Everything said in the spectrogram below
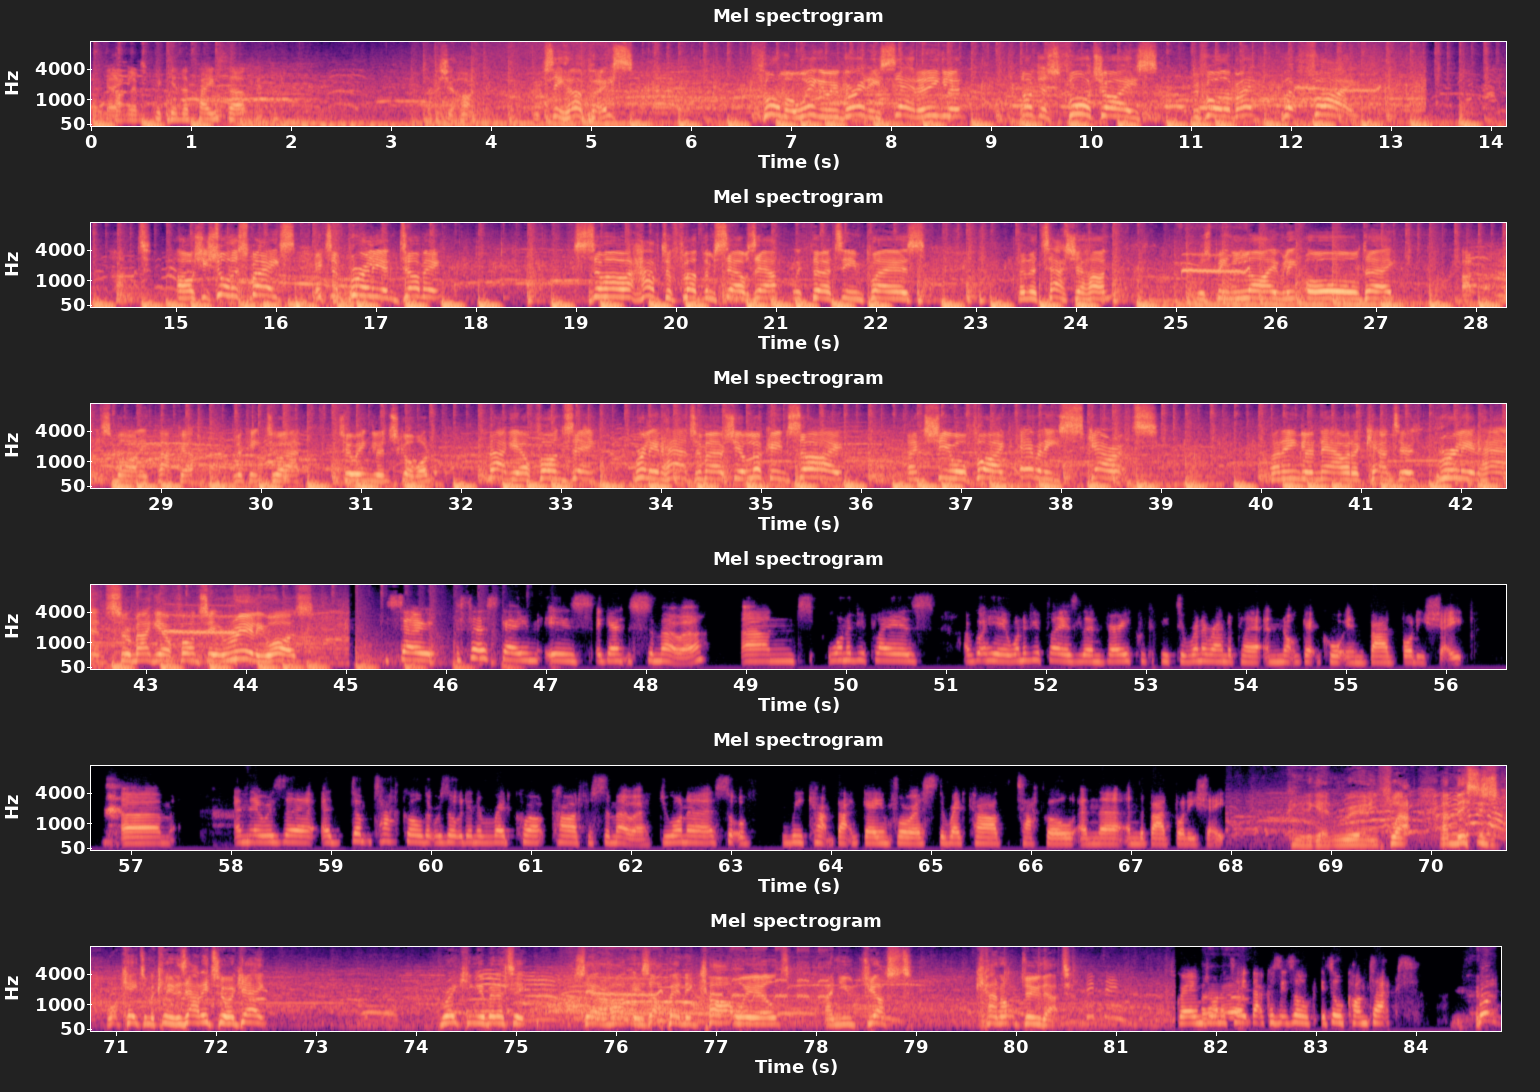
Okay, England picking the pace up. Tasha Hunt, you see her pace former winger, we've already said, in England, not just four tries before the break, but five. Hunt. Oh, she saw the space. It's a brilliant dummy. Samoa have to flood themselves out with 13 players. And Natasha Hunt has been lively all day. It's Marlie Packer looking to add to England's scoreboard. Maggie Alfonsi, brilliant hand to mouth. She'll look inside and she will find Emily Scarratt. And England now at a counter. It's Brilliant hands from Maggie Alfonsi. It really was. So the first game is against Samoa, and one of your players, I've got here, one of your players learned very quickly to run around a player and not get caught in bad body shape. Um, and there was a, a dump tackle that resulted in a red card for Samoa. Do you want to sort of recap that game for us? The red card, the tackle, and the and the bad body shape. Clean again, really flat, and this is what Katy McLean has added to again. Breaking ability. Sarah Hunt is upending cartwheeled, and you just cannot do that. Graham, do you want to take that because it's all it's all contact? Well,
